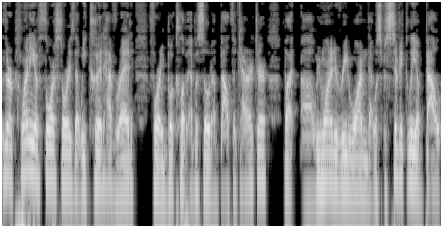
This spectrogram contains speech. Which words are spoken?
there are plenty of Thor stories that we could have read for a book club episode about the character, but uh, we wanted to read one that was specifically about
